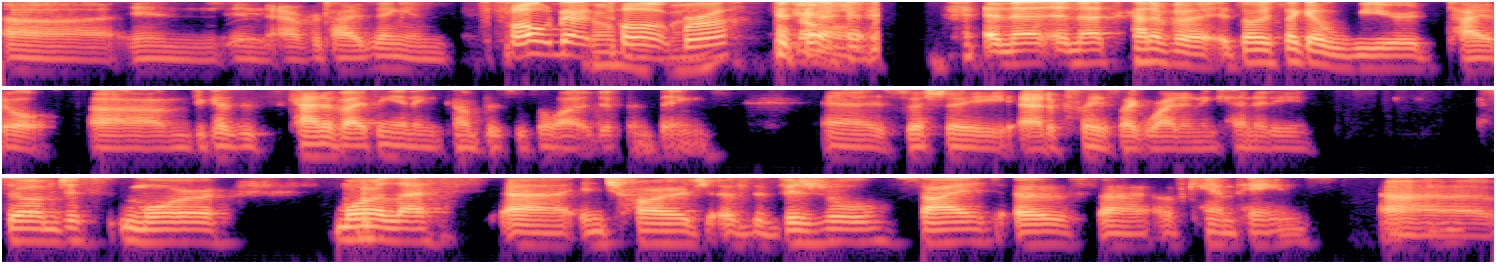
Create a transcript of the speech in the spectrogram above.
uh, in in advertising, and Talk that Come talk, on, bruh. Come on. and that and that's kind of a it's always like a weird title um, because it's kind of I think it encompasses a lot of different things, uh, especially at a place like Wieden and Kennedy. So I'm just more more or less uh, in charge of the visual side of uh, of campaigns uh,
